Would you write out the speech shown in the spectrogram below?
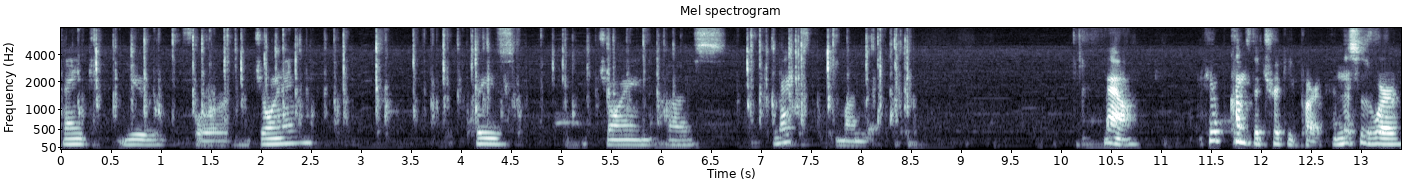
thank you for joining. Please join us next Monday. Now, here comes the tricky part, and this is where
